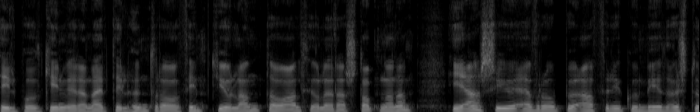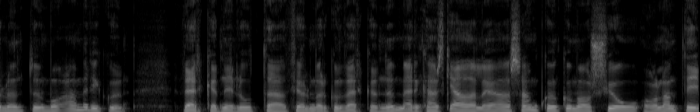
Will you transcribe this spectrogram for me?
Tilbúð kynvera nær til 150 landa og alþjóðleira stopnana í Asíu, Evrópu, Afríku, Mið-Östurlöndum og Ameríku. Verkefni lúta fjölmörgum verkefnum en kannski aðalega að samgöngum á sjó og landi.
